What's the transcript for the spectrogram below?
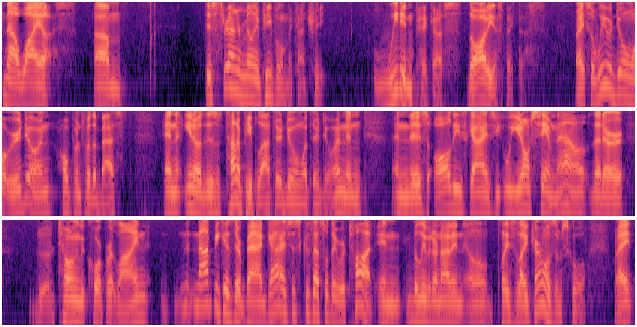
now, why us? Um, there's 300 million people in the country. We didn't pick us; the audience picked us, right? So we were doing what we were doing, hoping for the best. And you know, there's a ton of people out there doing what they're doing, and and there's all these guys. You, you don't see them now that are towing the corporate line, not because they're bad guys, just because that's what they were taught in, believe it or not, in uh, places like journalism school, right?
